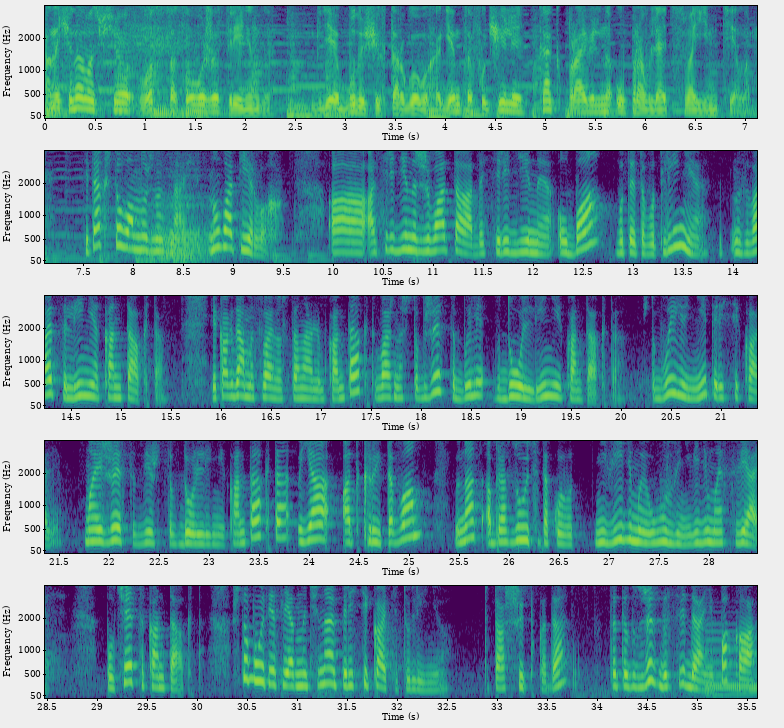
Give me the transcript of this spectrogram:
А начиналось все вот с такого же тренинга, где будущих торговых агентов учили, как правильно управлять своим телом. Итак, что вам нужно знать? Ну, во-первых, а, от середины живота до середины лба вот эта вот линия называется линия контакта. И когда мы с вами устанавливаем контакт, важно, чтобы жесты были вдоль линии контакта, чтобы вы ее не пересекали. Мои жесты движутся вдоль линии контакта. Я открыта вам, и у нас образуется такой вот невидимые узы, невидимая связь. Получается контакт. Что будет, если я начинаю пересекать эту линию? Это ошибка, да? Вот этот жест «до свидания», «пока».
